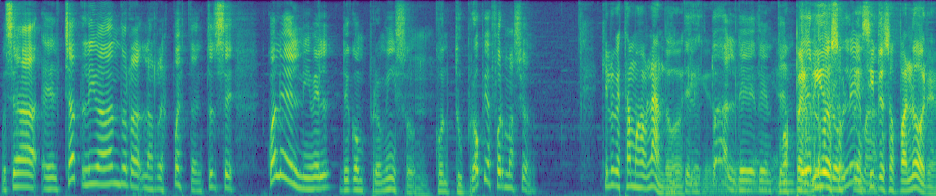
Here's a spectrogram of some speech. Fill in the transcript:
O sea, el chat le iba dando ra- la respuesta. Entonces, ¿cuál es el nivel de compromiso con tu propia formación? ¿Qué es lo que estamos hablando? Intelectual, de, de entender Hemos perdido los esos principios, esos valores.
